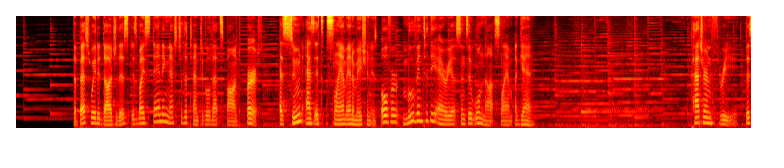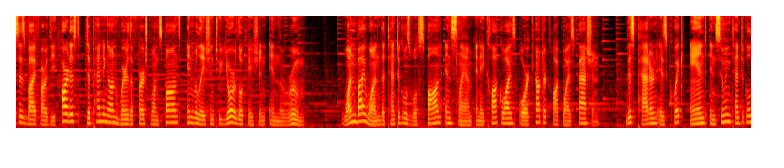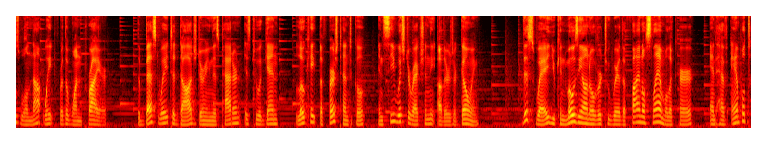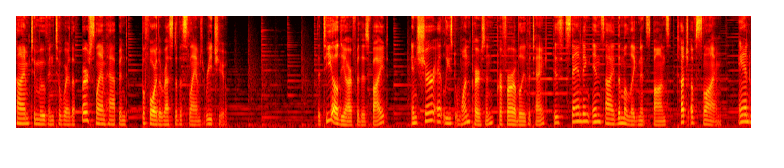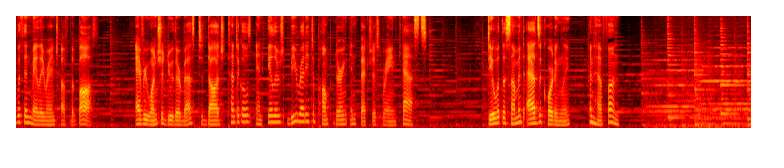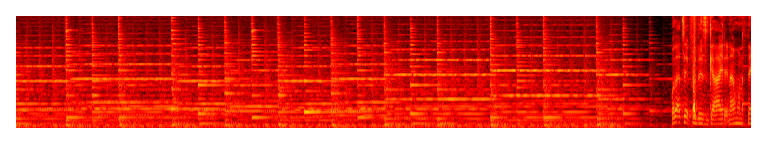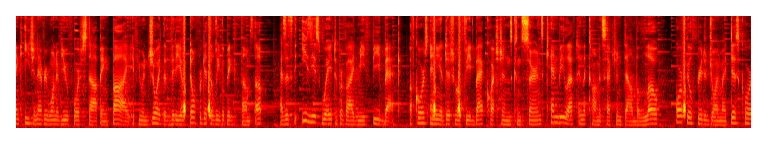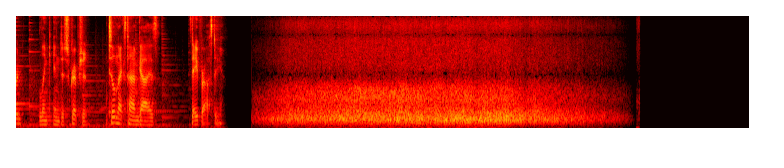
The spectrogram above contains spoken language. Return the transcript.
The best way to dodge this is by standing next to the tentacle that spawned first. As soon as its slam animation is over, move into the area since it will not slam again. Pattern 3. This is by far the hardest depending on where the first one spawns in relation to your location in the room. One by one, the tentacles will spawn and slam in a clockwise or counterclockwise fashion. This pattern is quick and ensuing tentacles will not wait for the one prior. The best way to dodge during this pattern is to again locate the first tentacle and see which direction the others are going. This way you can mosey on over to where the final slam will occur and have ample time to move into where the first slam happened before the rest of the slams reach you. The TLDR for this fight, ensure at least one person, preferably the tank, is standing inside the Malignant Spawn's Touch of Slime and within melee range of the boss. Everyone should do their best to dodge tentacles and healers be ready to pump during Infectious Rain casts. Deal with the summoned ads accordingly and have fun. That's it for this guide, and I want to thank each and every one of you for stopping by. If you enjoyed the video, don't forget to leave a big thumbs up, as it's the easiest way to provide me feedback. Of course, any additional feedback, questions, concerns can be left in the comment section down below, or feel free to join my Discord, link in description. Until next time, guys, stay frosty.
